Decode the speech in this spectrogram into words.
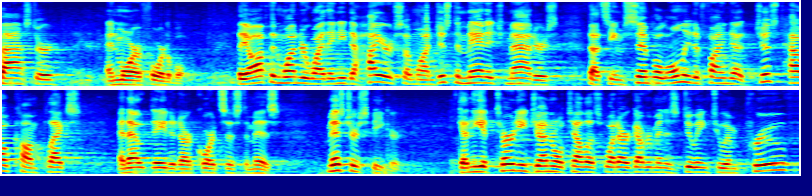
faster, and more affordable. They often wonder why they need to hire someone just to manage matters that seem simple, only to find out just how complex and outdated our court system is. Mr. Speaker, can the Attorney General tell us what our government is doing to improve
